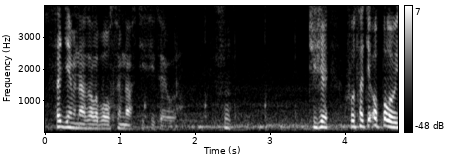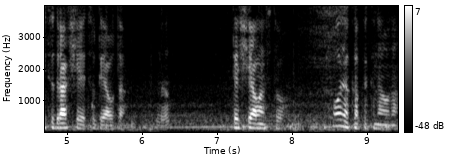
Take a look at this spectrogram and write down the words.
17 alebo 18 tisíc eur. Čiže v podstate o polovicu drahšie sú tie auta. No. To je šialenstvo. O, jaká pekná ona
